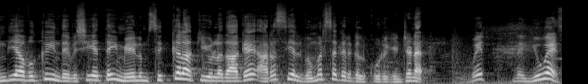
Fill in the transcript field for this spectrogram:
இந்தியாவுக்கு இந்த விஷயத்தை மேலும் சிக்கலாக்கியுள்ளதாக அரசியல் விமர்சகர்கள் கூறுகின்றனர் with the US.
